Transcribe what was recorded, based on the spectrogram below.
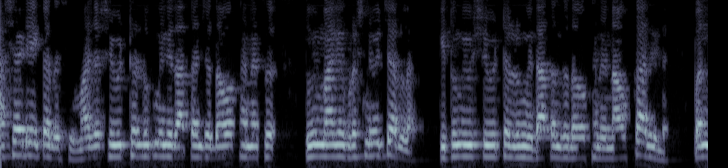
आषाढी एकादशी माझ्या श्री विठ्ठल रुक्मिणी दातांच्या दवाखान्याचं तुम्ही मागे प्रश्न विचारला की तुम्ही श्री विठ्ठल रुक्मिणी दातांचं दवाखाने नाव का दिलं? पण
